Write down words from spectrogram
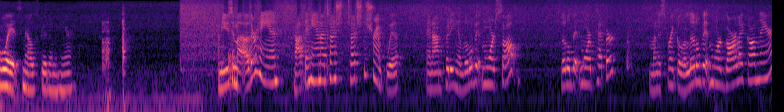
Boy, it smells good in here. I'm using my other hand, not the hand I touched touch the shrimp with, and I'm putting a little bit more salt, a little bit more pepper. I'm going to sprinkle a little bit more garlic on there,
